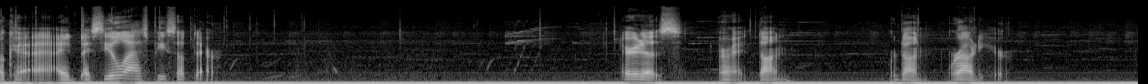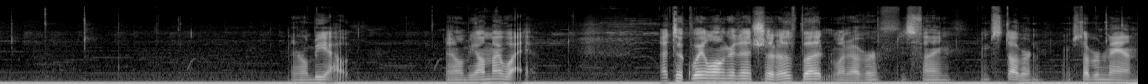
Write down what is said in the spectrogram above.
Okay, I, I see the last piece up there. There it is. Alright, done. We're done. We're out of here. And I'll be out. And I'll be on my way. That took way longer than it should have, but whatever. It's fine. I'm stubborn. I'm a stubborn man.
